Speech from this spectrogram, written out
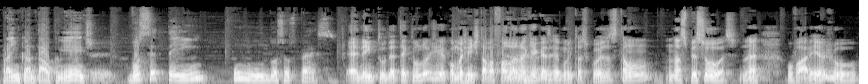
para encantar o cliente, você tem um mundo aos seus pés. É, nem tudo é tecnologia, como a gente estava falando uhum. aqui, quer dizer, muitas coisas estão nas pessoas, né? O varejo,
